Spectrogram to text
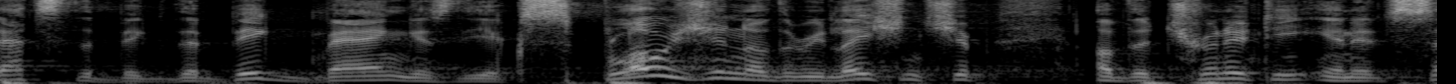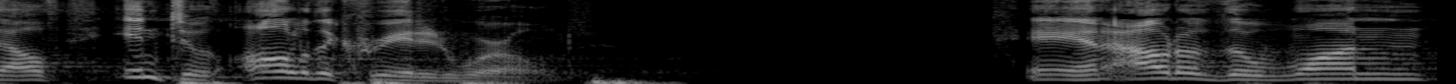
That's the big the big bang is the explosion of the relationship of the Trinity in itself into all of the created world. And out of the one,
